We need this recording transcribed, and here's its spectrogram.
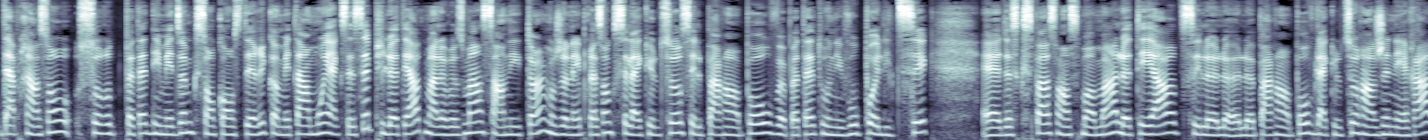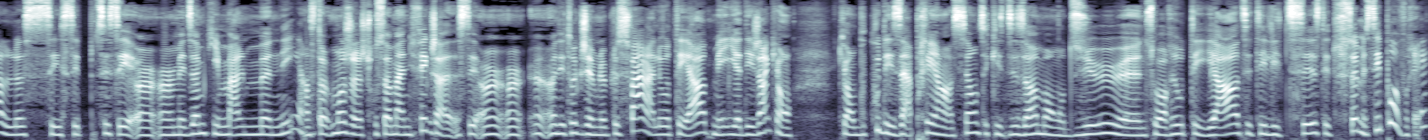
d'appréhension sur peut-être des médiums qui sont considérés comme étant moins accessibles. Puis le théâtre, malheureusement, c'en est un. Moi, j'ai l'impression que c'est la culture, c'est le parent pauvre, peut-être au niveau politique euh, de ce qui se passe en ce moment. Le théâtre, c'est le, le, parent pauvre de la culture en général. C'est c'est un, un médium qui est malmené. moi, je, trouve ça magnifique. C'est un, un, un des trucs que j'aime le plus faire, aller au théâtre. Mais il y a des gens qui ont qui ont beaucoup des appréhensions, qui se disent oh mon Dieu, une soirée au théâtre, c'est élitiste et tout ça. Mais c'est pas vrai.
